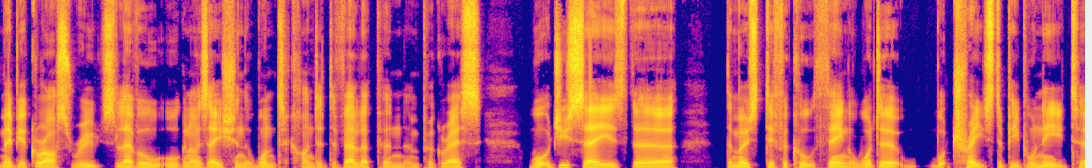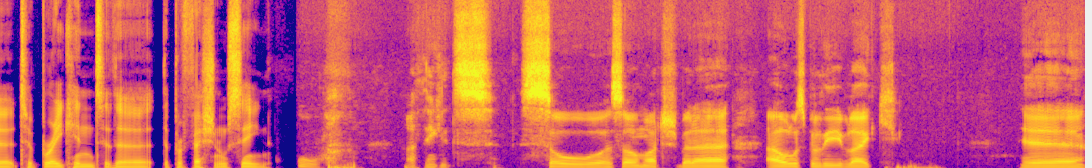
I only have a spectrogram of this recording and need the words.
maybe a grassroots level organization that want to kind of develop and, and progress, what would you say is the the most difficult thing or what do what traits do people need to to break into the the professional scene? Oh, I think it's so so much, but uh, I always believe like yeah,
